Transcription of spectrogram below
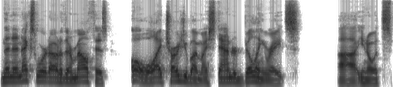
And then the next word out of their mouth is, oh, well, I charge you by my standard billing rates. Uh, you know, it's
